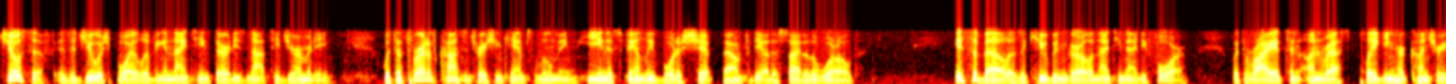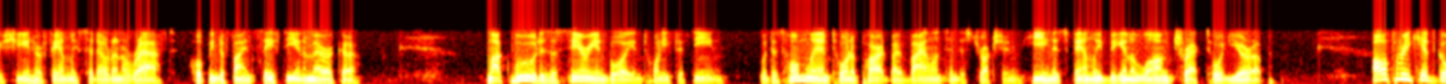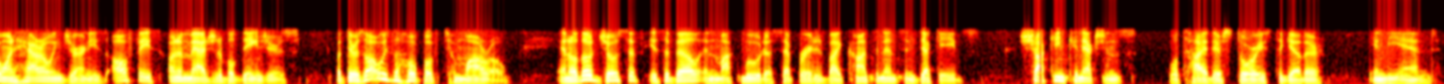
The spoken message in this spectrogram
Joseph is a Jewish boy living in 1930s Nazi Germany. With the threat of concentration camps looming, he and his family board a ship bound for the other side of the world. Isabel is a Cuban girl in 1994. With riots and unrest plaguing her country, she and her family set out on a raft, hoping to find safety in America. Mahmoud is a Syrian boy in 2015. With his homeland torn apart by violence and destruction, he and his family begin a long trek toward Europe. All three kids go on harrowing journeys, all face unimaginable dangers, but there is always the hope of tomorrow. And although Joseph, Isabel, and Mahmoud are separated by continents and decades, shocking connections will tie their stories together in the end.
